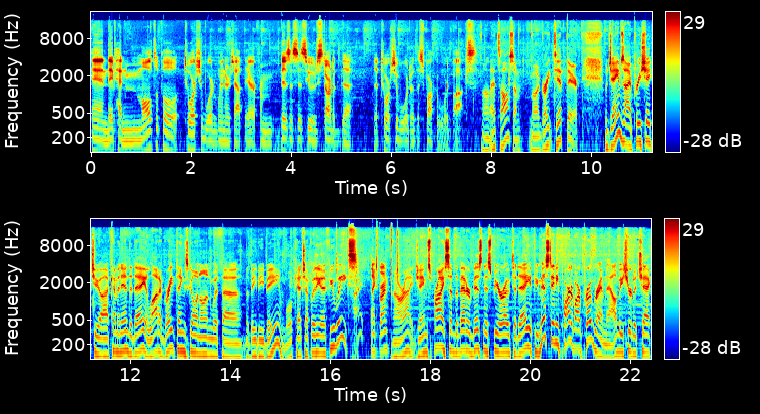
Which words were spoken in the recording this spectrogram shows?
and they've had multiple Torch Award winners out there from businesses who have started the the Torch Award or the Spark Award box. Well, that's awesome. Well, a great tip there. Well, James, I appreciate you uh, coming in today. A lot of great things going on with uh, the BBB, and we'll catch up with you in a few weeks. All right. Thanks, Brian. All right. James Price of the Better Business Bureau today. If you missed any part of our program now, be sure to check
